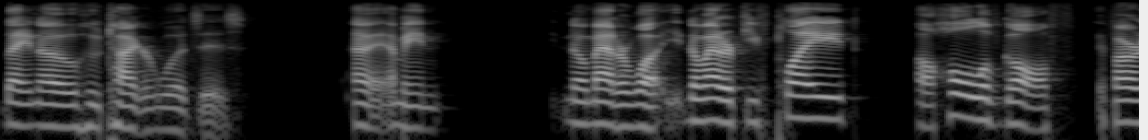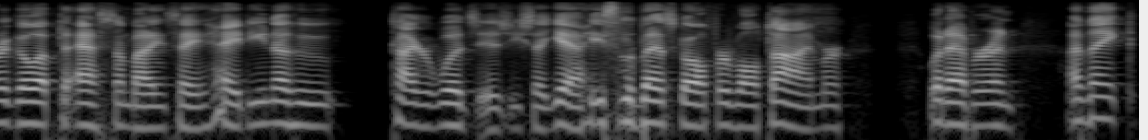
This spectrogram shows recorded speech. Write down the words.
they know who Tiger Woods is. I, I mean, no matter what, no matter if you've played a hole of golf. If I were to go up to ask somebody and say, "Hey, do you know who Tiger Woods is?" You say, "Yeah, he's the best golfer of all time," or whatever. And I think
